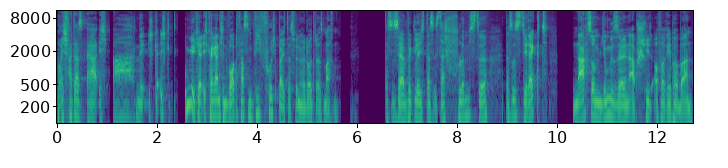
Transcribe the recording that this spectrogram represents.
Boah, ich fand das, ja, ich, ah, nee, ich, ich, umgekehrt, ich kann gar nicht in Worte fassen, wie furchtbar ich das finde, wenn Leute das machen. Das ist ja wirklich, das ist das Schlimmste. Das ist direkt nach so einem Junggesellenabschied auf der Reeperbahn.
